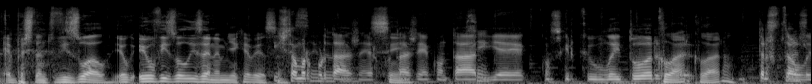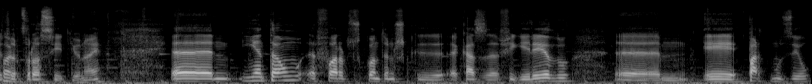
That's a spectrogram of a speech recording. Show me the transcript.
é bastante visual. Eu, eu visualizei na minha cabeça. Isto é uma Sem reportagem. A Sim. reportagem é contar Sim. e é conseguir que o leitor Claro, eh, claro. transportar o leitor para o sítio, não é? Ah, e então a Forbes conta-nos que a Casa Figueiredo ah, é parte museu,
